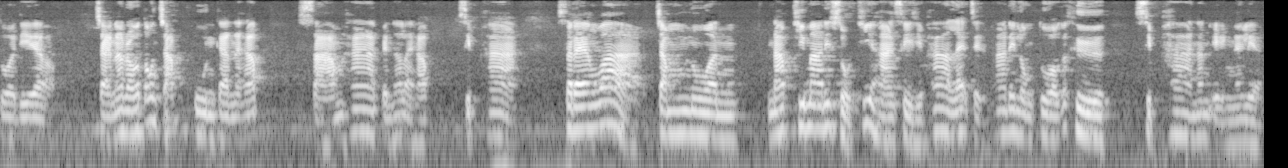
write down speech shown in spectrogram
ตัวเดียว จากนั้นเราก็ต้องจับคูณกันนะครับ3 5เป็นเท่าไหร่ครับ15แสดงว่าจำนวนนับที่มากที่สุดที่หาร 45 และ 75 ได้ลงตัวก็คือ 15 นั่นเองนักเรียน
